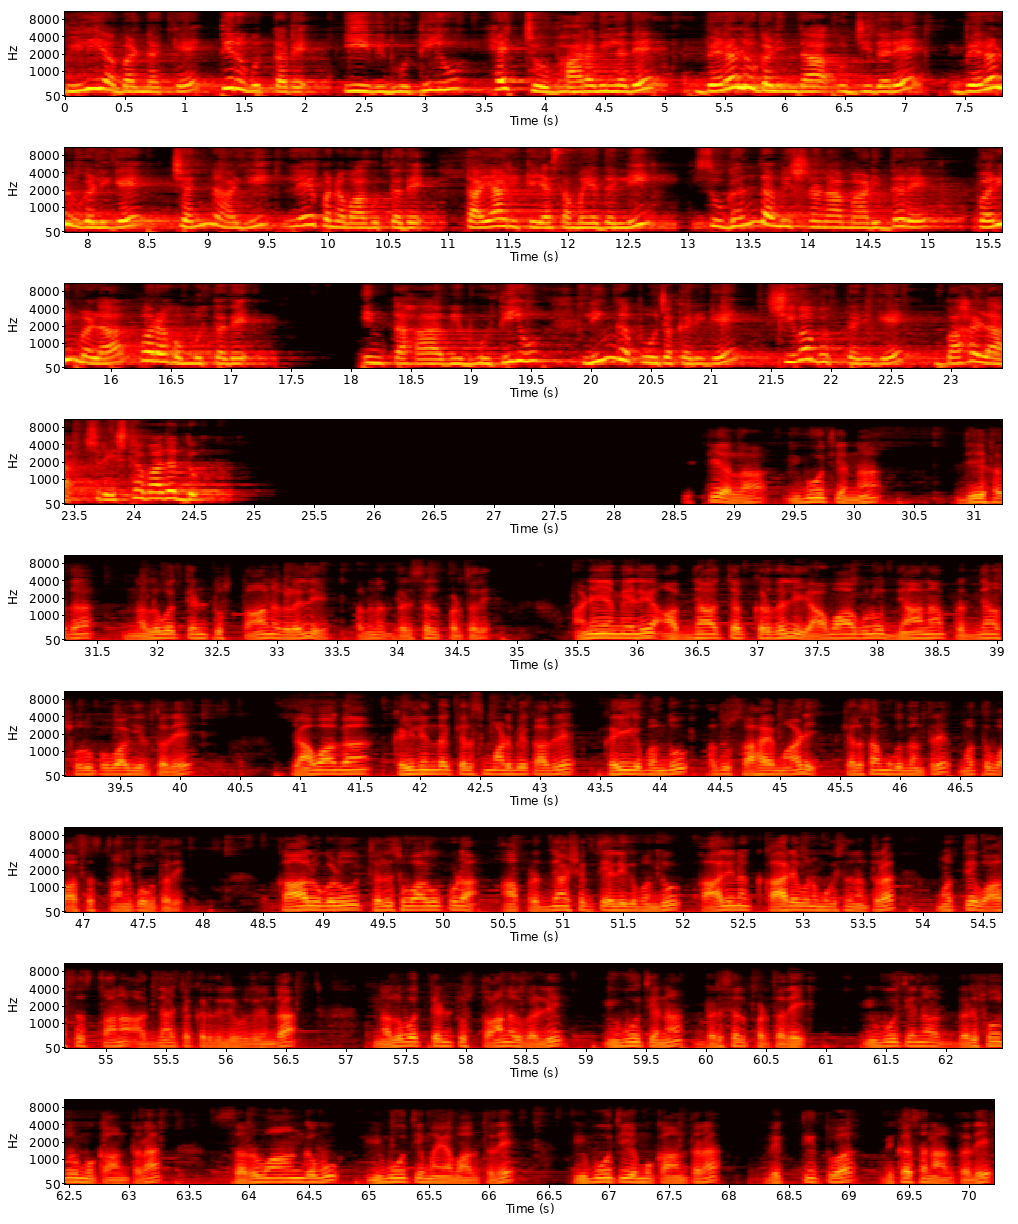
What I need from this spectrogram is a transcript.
ಬಿಳಿಯ ಬಣ್ಣಕ್ಕೆ ತಿರುಗುತ್ತವೆ. ಈ ವಿಭೂತಿಯು ಹೆಚ್ಚು ಭಾರವಿಲ್ಲದೆ ಬೆರಳುಗಳಿಂದ ಉಜ್ಜಿದರೆ ಬೆರಳುಗಳಿಗೆ ಚೆನ್ನಾಗಿ ಲೇಪನವಾಗುತ್ತದೆ. ತಯಾರಿಕೆಯ ಸಮಯದಲ್ಲಿ ಸುಗಂಧ ಮಿಶ್ರಣ ಮಾಡಿದ್ದರೆ ಪರಿಮಳ ಹೊರಹೊಮ್ಮುತ್ತದೆ. ಇಂತಹ ವಿಭೂತಿಯು ಲಿಂಗ ಪೂಜಕರಿಗೆ, ಶಿವಭಕ್ತರಿಗೆ ಬಹಳ ಶ್ರೇಷ್ಠವಾದದ್ದು. ಇಷ್ಟೇ ಅಲ್ಲ, ವಿಭೂತಿಯನ್ನು ದೇಹದ ನಲವತ್ತೆಂಟು ಸ್ಥಾನಗಳಲ್ಲಿ ಅದನ್ನು ಧರಿಸಲ್ಪಡ್ತದೆ. ಹಣೆಯ ಮೇಲೆ ಆಜ್ಞಾಚಕ್ರದಲ್ಲಿ ಯಾವಾಗಲೂ ಜ್ಞಾನ, ಪ್ರಜ್ಞಾ ಸ್ವರೂಪವಾಗಿ ಇರ್ತದೆ. ಯಾವಾಗ ಕೈಲಿಂದ ಕೆಲಸ ಮಾಡಬೇಕಾದ್ರೆ ಕೈಗೆ ಬಂದು ಅದು ಸಹಾಯ ಮಾಡಿ ಕೆಲಸ ಮುಗಿದ ನಂತರ ಮತ್ತೆ ವಾಸಸ್ಥಾನಕ್ಕೆ ಹೋಗುತ್ತದೆ ಕಾಲುಗಳು ಚಲಿಸುವಾಗೂ ಕೂಡ ಆ ಪ್ರಜ್ಞಾಶಕ್ತಿ ಅಲ್ಲಿಗೆ ಬಂದು ಕಾಲಿನ ಕಾರ್ಯವನ್ನು ಮುಗಿಸಿದ ನಂತರ ಮತ್ತೆ ವಾಸಸ್ಥಾನ ಆಜ್ಞಾಚಕ್ರದಲ್ಲಿರುವುದರಿಂದ ನಲವತ್ತೆಂಟು ಸ್ಥಾನದಲ್ಲಿ ವಿಭೂತಿಯನ್ನು ಧರಿಸಲ್ಪಡ್ತದೆ. ವಿಭೂತಿಯನ್ನು ಧರಿಸುವುದರ ಮುಖಾಂತರ ಸರ್ವಾಂಗವು ವಿಭೂತಿಮಯವಾಗ್ತದೆ. ವಿಭೂತಿಯ ಮುಖಾಂತರ ವ್ಯಕ್ತಿತ್ವ ವಿಕಸನ ಆಗ್ತದೆ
